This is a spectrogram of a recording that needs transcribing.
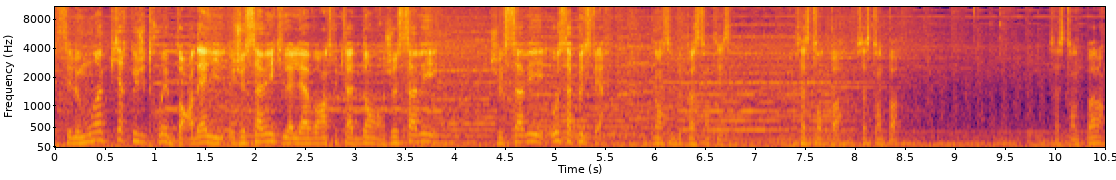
C'est le moins pire que j'ai trouvé. Bordel, je savais qu'il allait avoir un truc là-dedans. Je savais. Je le savais. Oh, ça peut se faire. Non, ça peut pas se tenter, ça. Ça se tente pas. Ça se tente pas. Ça se tente pas.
